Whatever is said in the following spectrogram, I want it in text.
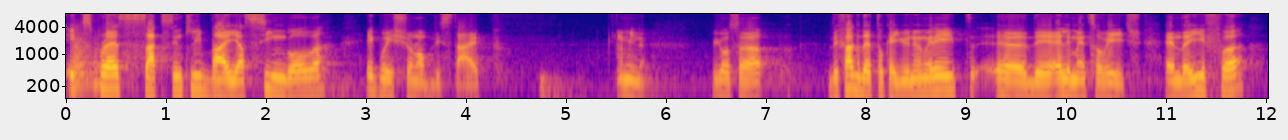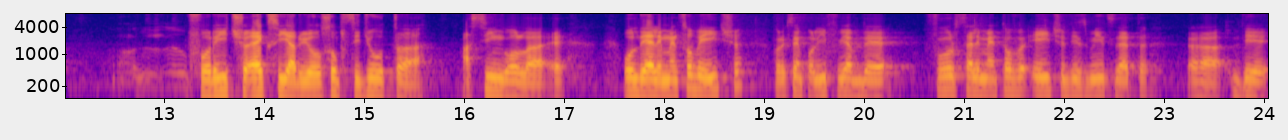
expressed succinctly by a single equation of this type. I mean, because uh, the fact that, okay, you enumerate uh, the elements of H, and if uh, for each x here you substitute uh, a single, uh, all the elements of H, for example, if we have the first element of H, this means that uh, the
